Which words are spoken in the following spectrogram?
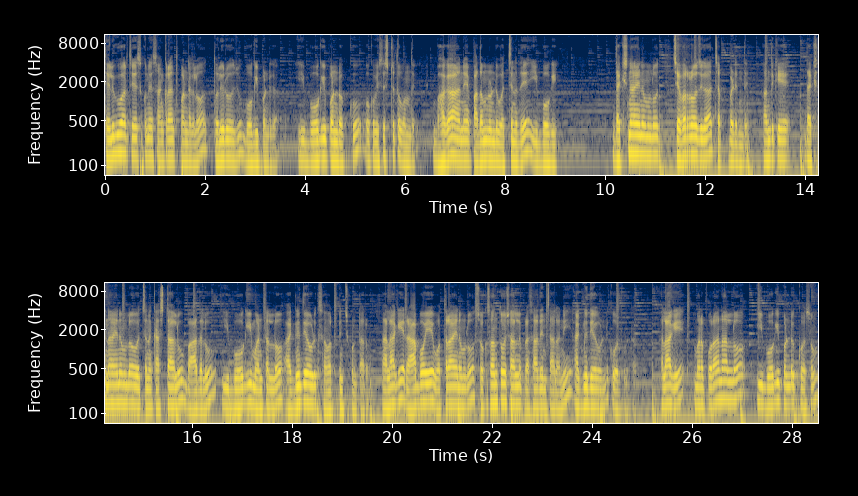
తెలుగువారు చేసుకునే సంక్రాంతి పండుగలో తొలి రోజు భోగి పండుగ. ఈ భోగి పండుగకు ఒక విశిష్టత ఉంది. భగ అనే పదం నుండి వచ్చినదే ఈ భోగి. దక్షిణాయనంలో చివరి రోజుగా చెప్పబడింది. అందుకే దక్షిణాయనంలో వచ్చిన కష్టాలు బాధలు ఈ భోగి మంటల్లో అగ్నిదేవుడికి సమర్పించుకుంటారు. అలాగే రాబోయే ఉత్తరాయణంలో సుఖ సంతోషాలను ప్రసాదించాలని అగ్నిదేవుడిని కోరుకుంటారు. అలాగే మన పురాణాల్లో ఈ భోగి పండుగ కోసం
